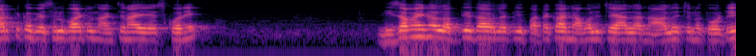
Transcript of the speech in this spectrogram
ఆర్థిక వెసులుబాటును అంచనా వేసుకొని నిజమైన లబ్ధిదారులకి పథకాన్ని అమలు చేయాలన్న ఆలోచనతోటి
